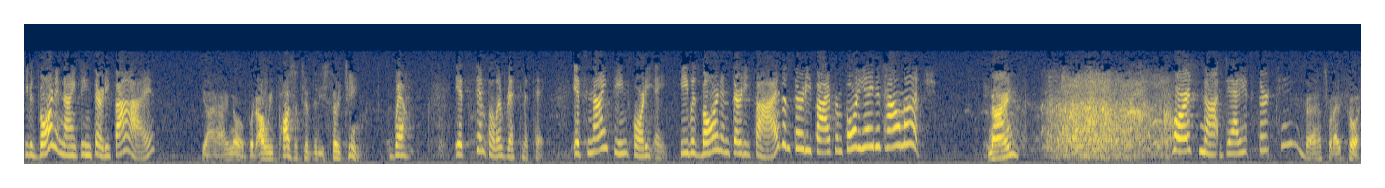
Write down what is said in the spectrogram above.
He was born in 1935. Yeah, I know, but are we positive that he's 13? Well, it's simple arithmetic. It's 1948. He was born in 35, and 35 from 48 is how much? Nine? Of course not, Daddy. It's 13. Uh, that's what I thought.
